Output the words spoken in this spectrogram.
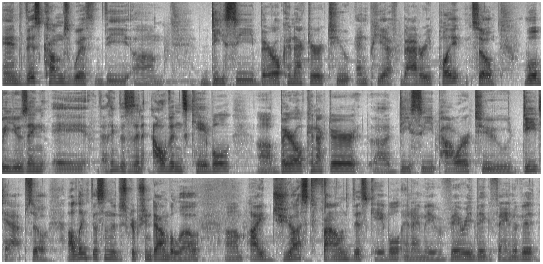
And this comes with the um, DC barrel connector to NPF battery plate. So we'll be using a, I think this is an Alvin's cable uh, barrel connector uh, DC power to D-tap. So I'll link this in the description down below. Um, I just found this cable and I'm a very big fan of it.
